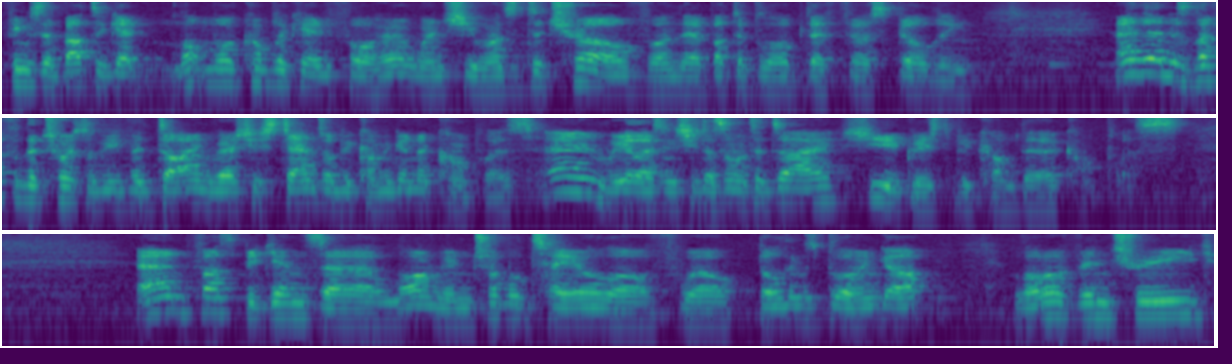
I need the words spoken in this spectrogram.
things are about to get a lot more complicated for her when she runs into 12 when they're about to blow up their first building. And then is left with the choice of either dying where she stands or becoming an accomplice, and realizing she doesn't want to die, she agrees to become the accomplice. And thus begins a long and troubled tale of, well, buildings blowing up, a lot of intrigue,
